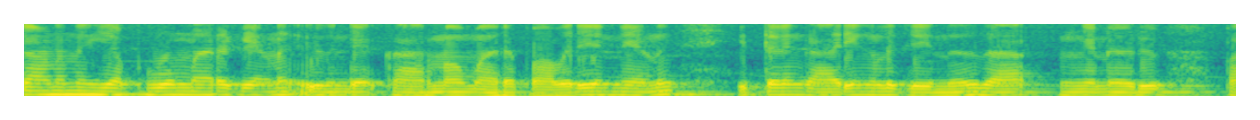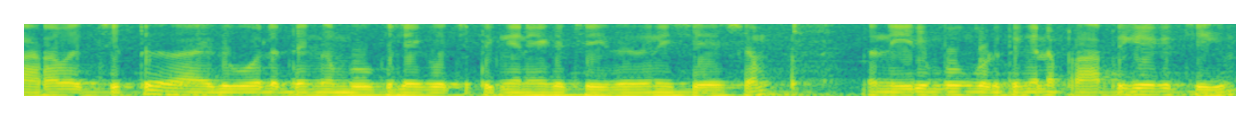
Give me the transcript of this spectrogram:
കാണുന്ന ഈ അപ്പൂപ്പന്മാരൊക്കെയാണ് ഇതിന്റെ കാരണവന്മാർ അപ്പോൾ അവർ തന്നെയാണ് ഇത്തരം കാര്യങ്ങൾ ചെയ്യുന്നത്. ഇതാ ഇങ്ങനെ ഒരു പറ വെച്ചിട്ട് ഇതുപോലെ തെങ്ങും പൂക്കിലേക്ക് വെച്ചിട്ട് ഇങ്ങനെയൊക്കെ ചെയ്തതിന് ശേഷം നീരുമ്പൂവും കൊടുത്ത് ഇങ്ങനെ പ്രാർത്ഥിക്കുകയൊക്കെ ചെയ്യും.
